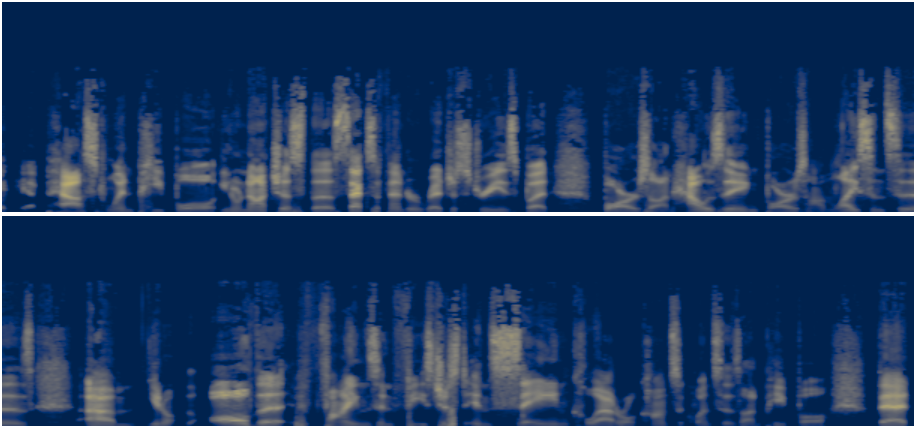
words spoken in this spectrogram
that get passed when people, you know, not just the sex offender registries, but bars on housing, bars on licenses, um, you know, all the fines and fees, just insane collateral consequences on people that,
